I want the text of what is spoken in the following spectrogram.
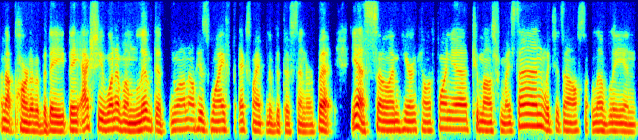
I'm not part of it, but they they actually one of them lived at well, no, his wife, ex-wife lived at the center. But yes, so I'm here in California, two miles from my son, which is also lovely and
